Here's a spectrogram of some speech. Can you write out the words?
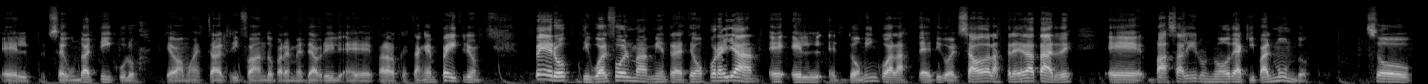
el- segundo artículo que vamos a estar rifando para el mes de abril para los que están en Patreon. Pero de igual forma, mientras estemos por allá, eh, el, el domingo a las, eh, digo, el sábado a las 3 de la tarde, eh, va a salir un nuevo de aquí para el mundo. So,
